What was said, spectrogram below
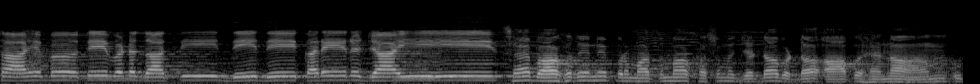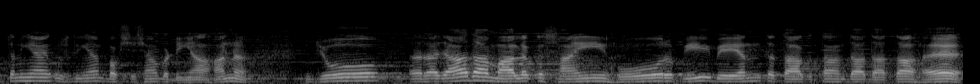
ਸਾਹਿਬ ਤੇ ਵਡ ਦਾਤੀ ਦੇ ਦੇ ਕਰੇ ਰਜਾਈ। ਸਾਹਿਬ ਆਖਦੇ ਨੇ ਪ੍ਰਮਾਤਮਾ ਖਸਮ ਜੱਡਾ ਵੱਡਾ ਆਪ ਹੈ ਨਾਮ ਉਤਨੀਆਂ ਉਸ ਦੀਆਂ ਬਖਸ਼ਿਸ਼ਾਂ ਵੱਡੀਆਂ ਹਨ। ਜੋ ਰਜਾ ਦਾ ਮਾਲਕ ਸਾਈਂ ਹੋਰ ਵੀ ਬੇਅੰਤ ਤਾਕਤਾਂ ਦਾ ਦਾਤਾ ਹੈ।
